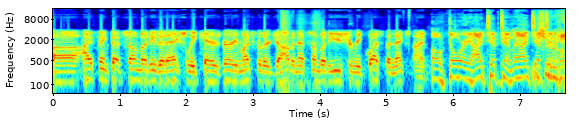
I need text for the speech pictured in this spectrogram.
Uh, I think that's somebody that actually cares very much for their job, and that's somebody you should request the next time. Oh, don't worry, I tipped him, and I You tipped should him request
